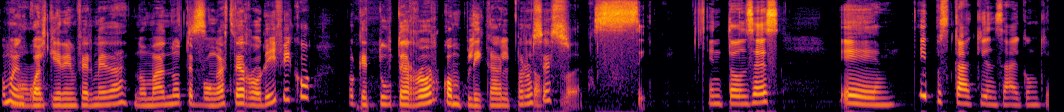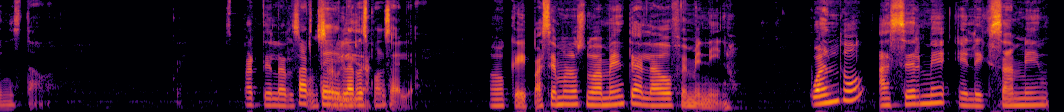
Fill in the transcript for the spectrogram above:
Como en cualquier enfermedad. Nomás no te pongas terrorífico, porque tu terror complica el proceso. demás. Sí. Entonces, eh, y pues cada quien sabe con quién estaba. Parte de la Parte responsabilidad. de la responsabilidad. Ok, pasémonos nuevamente al lado femenino. ¿Cuándo hacerme el examen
